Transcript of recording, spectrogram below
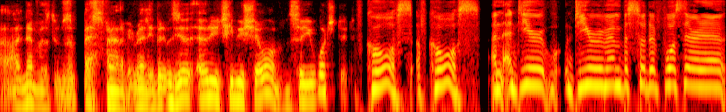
I never was the best fan of it really, but it was the only TV show on, so you watched it. Of course, of course. And, and do you do you remember sort of was there a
